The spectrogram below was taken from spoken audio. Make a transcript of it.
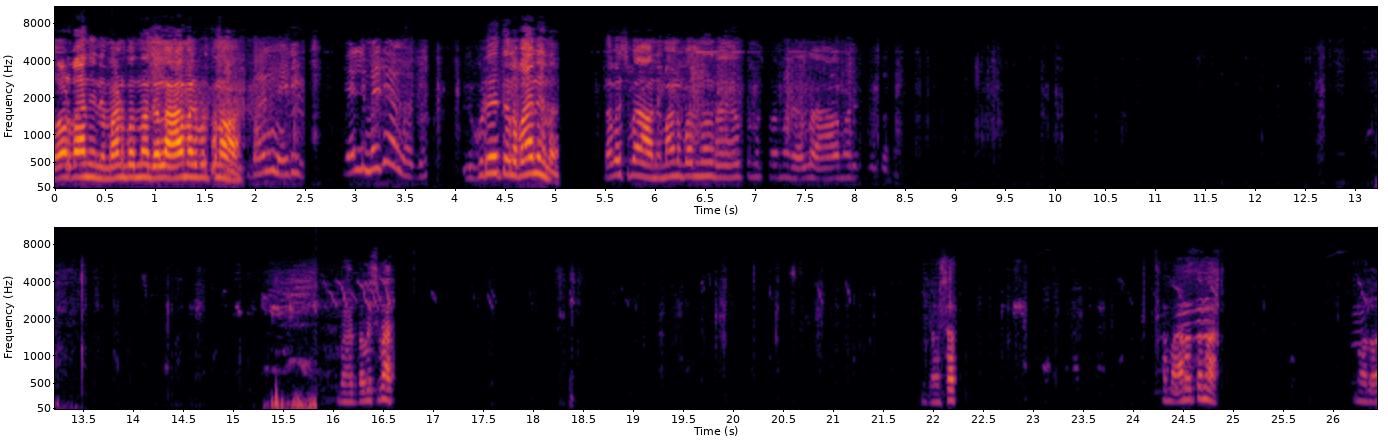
ದೊಡ್ಡ ಬಾ ನೀನು ಎಲ್ಲ ಆ ಮಾಡಿಬಿಡ್ತಾನ. ಎಲ್ಲಿ ಆಗೋದು? ಇಲ್ಲಿ ಗುಡಿ ಐತಲ್ಲ ಬಾ ನೀನು. ತಬಸ್ ಬಾ ನಿಮ್ಮ ಮಣ್ಣು ಬಂದ್ರೆ ಎಲ್ಲ ಆ ಮಾಡಿ ಬಾ ತಬಸ್ ಬಾ. ನೋಡು,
